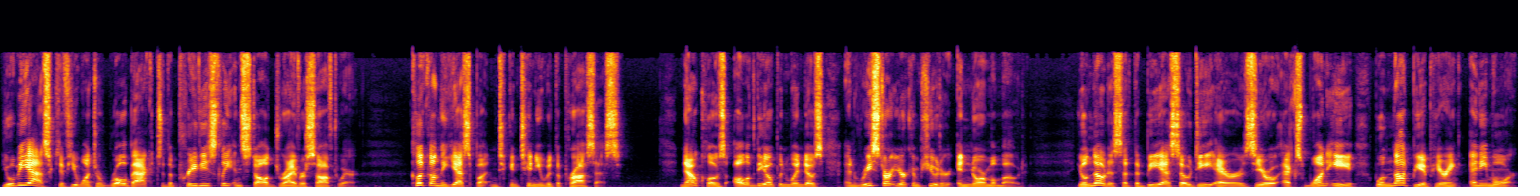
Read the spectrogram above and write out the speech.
you will be asked if you want to roll back to the previously installed driver software. Click on the Yes button to continue with the process. Now close all of the open windows and restart your computer in normal mode. You'll notice that the BSOD error 0x1e will not be appearing anymore,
